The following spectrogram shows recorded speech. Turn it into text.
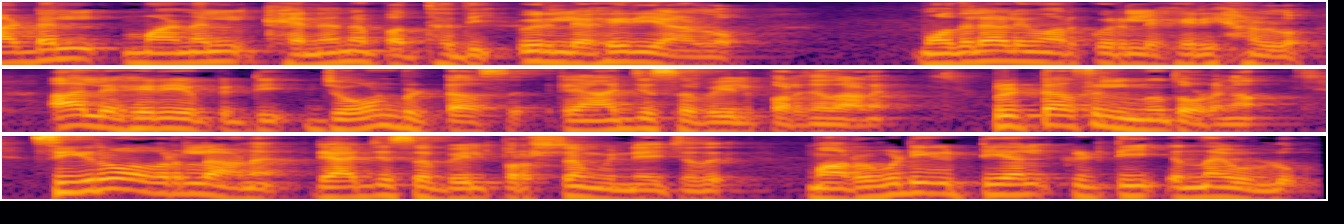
കടൽ മണൽ ഖനന പദ്ധതി ഒരു ലഹരിയാണല്ലോ. മുതലാളിമാർക്ക് ഒരു ലഹരിയാണല്ലോ. ആ ലഹരിയെപ്പറ്റി ജോൺ ബ്രിട്ടാസ് രാജ്യസഭയിൽ പറഞ്ഞതാണ്. ബ്രിട്ടാസിൽ നിന്ന് തുടങ്ങാം. സീറോ അവറിലാണ് രാജ്യസഭയിൽ പ്രശ്നം ഉന്നയിച്ചത്. മറുപടി കിട്ടിയാൽ കിട്ടി എന്നേ ഉള്ളൂ.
